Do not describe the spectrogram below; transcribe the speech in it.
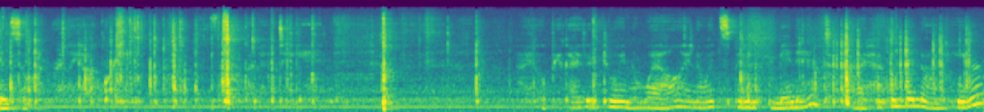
And so I'm really hungry. So I'm gonna dig in. I hope you guys are doing well. I know it's been a minute. I haven't been on here.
